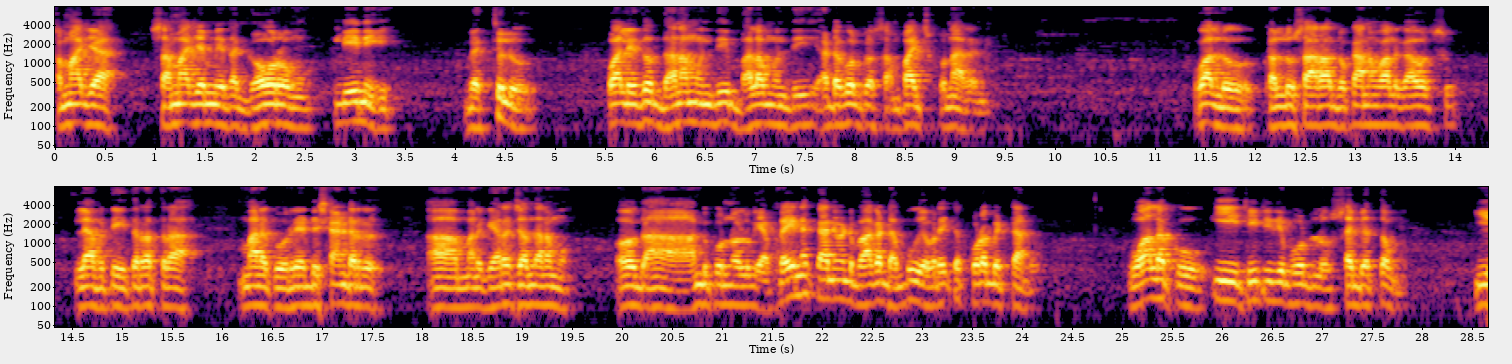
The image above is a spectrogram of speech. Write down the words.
సమాజ సమాజం మీద గౌరవం లేని వ్యక్తులు వాళ్ళు ఏదో ధనం ఉంది బలం ఉంది అడ్డగోలుగా సంపాదించుకున్నారని. వాళ్ళు కళ్ళు సారా దుకాణం వాళ్ళు కావచ్చు లేకపోతే ఇతరత్ర మనకు రెడ్ షాండర్ మనకు ఎర్రచందనము ఓ అమ్ముకున్న వాళ్ళు ఎవరైనా కానివ్వండి బాగా డబ్బు ఎవరైతే కూడబెట్టారో వాళ్ళకు ఈ టీటీడీ బోర్డులో సభ్యత్వం ఈ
